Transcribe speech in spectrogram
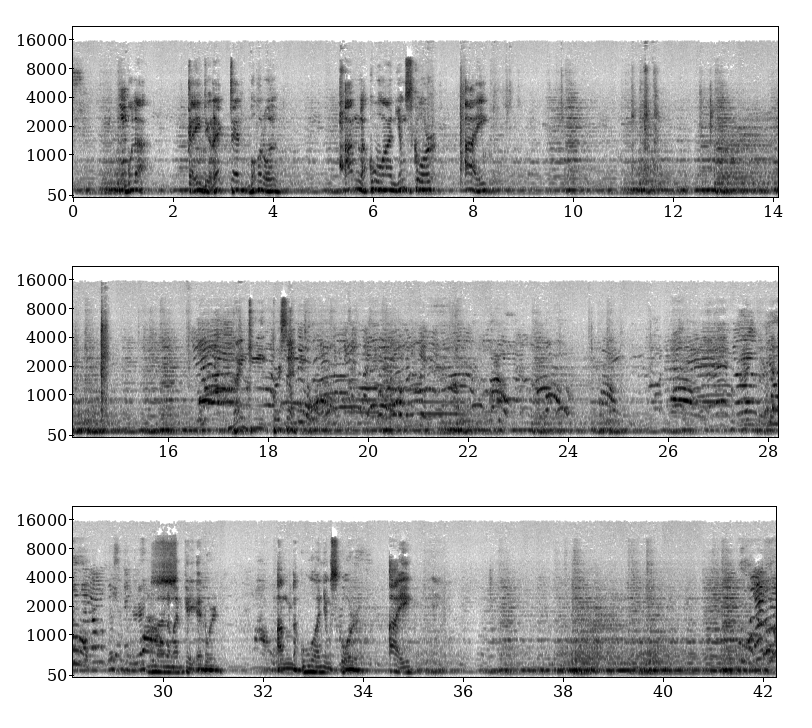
This. Mula kay Directed Boborol, ang nakuha niyong score ay Ninety percent. Mula naman kay Edward, ang nakuha niyong score ay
